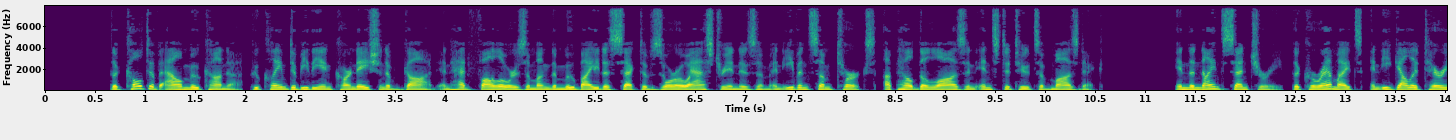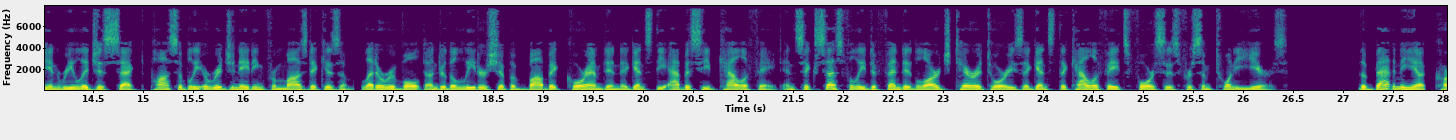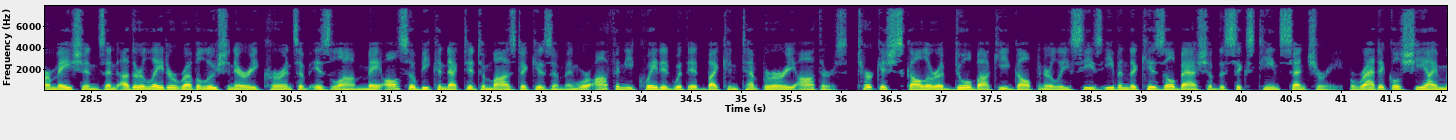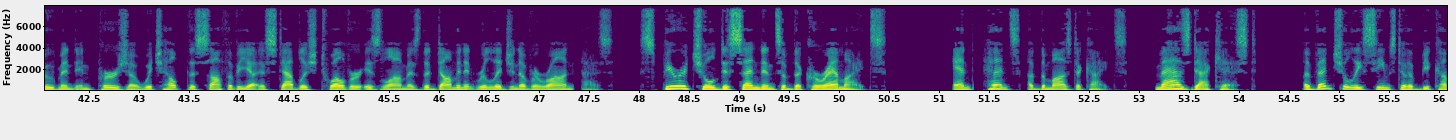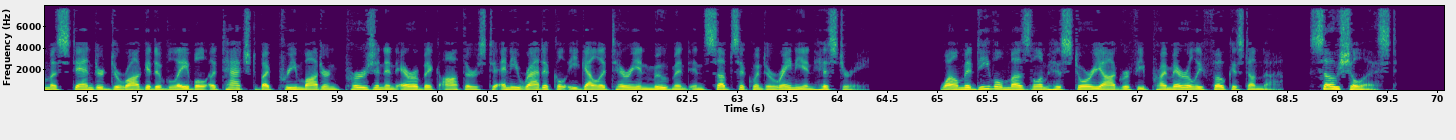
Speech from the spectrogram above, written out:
The cult of al-Muqanna, who claimed to be the incarnation of God and had followers among the Mubayyida sect of Zoroastrianism and even some Turks, upheld the laws and institutes of Mazdak. In the 9th century, the Khurramites, an egalitarian religious sect possibly originating from Mazdakism, led a revolt under the leadership of Babak Khorramdin against the Abbasid Caliphate and successfully defended large territories against the Caliphate's forces for some 20 years. The Batiniya, Karmatians and other later revolutionary currents of Islam may also be connected to Mazdakism and were often equated with it by contemporary authors. Turkish scholar Abdulbaki Gulpınarlı sees even the Kizilbash of the 16th century, a radical Shi'i movement in Persia which helped the Safaviya establish Twelver Islam as the dominant religion of Iran, as spiritual descendants of the Khurramites, and, hence, of the Mazdakites. Mazdakist eventually seems to have become a standard derogative label attached by pre-modern Persian and Arabic authors to any radical egalitarian movement in subsequent Iranian history. While medieval Muslim historiography primarily focused on the «socialist»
